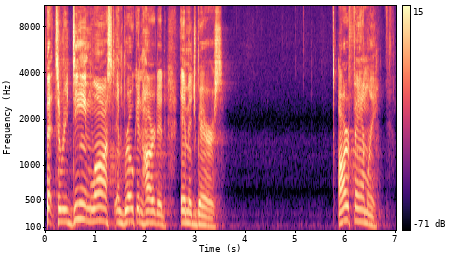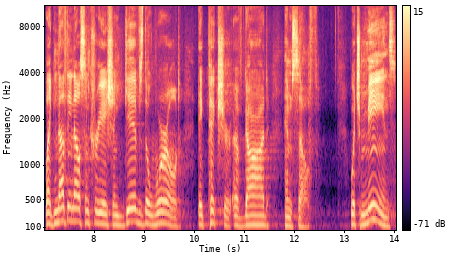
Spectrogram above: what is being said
that to redeem lost and broken-hearted image bearers. Our family, like nothing else in creation, gives the world a picture of God Himself, which means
